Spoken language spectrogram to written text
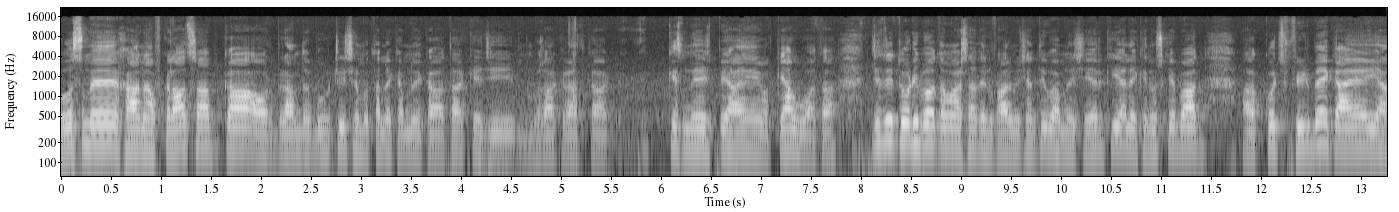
तो उसमें खान अफकलात साहब का और बरामद बूटी से मतलब हमने कहा था कि जी मुजाकर का किस मेज पे आए और क्या हुआ था। जितनी थोड़ी बहुत हमारे साथ इन्फॉर्मेशन थी वो हमने शेयर किया लेकिन उसके बाद आ, कुछ फीडबैक आए या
